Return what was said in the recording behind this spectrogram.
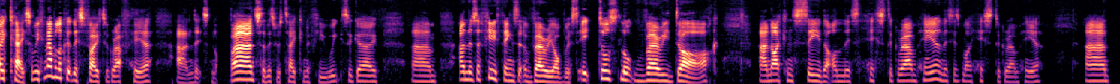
okay so we can have a look at this photograph here and it's not bad. So this was taken a few weeks ago. Um, and there's a few things that are very obvious. It does look very dark and I can see that on this histogram here and this is my histogram here. And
